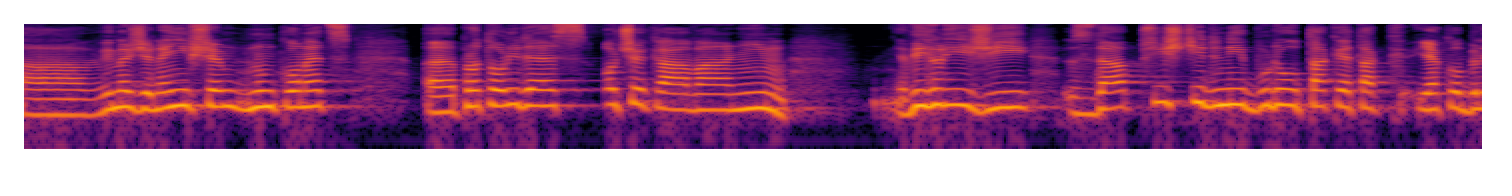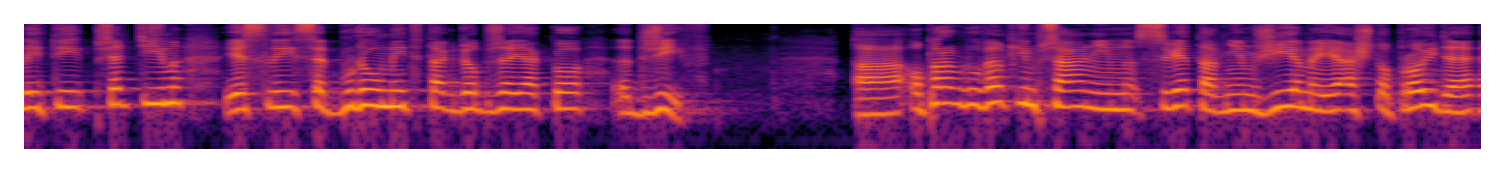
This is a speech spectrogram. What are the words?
a víme, že není všem dnům konec, eh, proto lidé s očekáváním vyhlíží, zda příští dny budou také tak, jako byly ty předtím, jestli se budou mít tak dobře jako dřív. A opravdu velkým přáním světa, v něm žijeme, je, až to projde,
